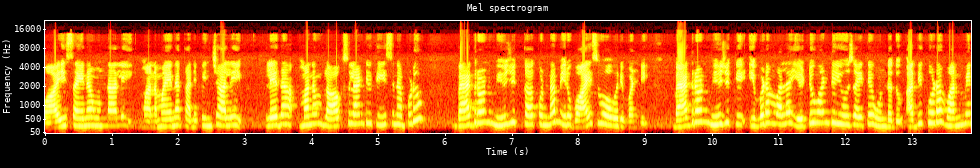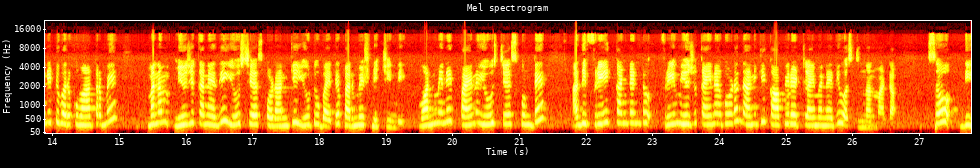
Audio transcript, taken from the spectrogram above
వాయిస్ అయినా ఉండాలి మనమైనా కనిపించాలి లేదా మనం బ్లాగ్స్ లాంటివి తీసినప్పుడు బ్యాక్గ్రౌండ్ మ్యూజిక్ కాకుండా మీరు వాయిస్ ఓవర్ ఇవ్వండి. బ్యాక్గ్రౌండ్ మ్యూజిక్ ఇవ్వడం వల్ల ఎటువంటి యూజ్ అయితే ఉండదు. అది కూడా వన్ మినిట్ వరకు మాత్రమే మనం మ్యూజిక్ అనేది యూజ్ చేసుకోవడానికి యూట్యూబ్ అయితే పర్మిషన్ ఇచ్చింది. వన్ మినిట్ పైన యూజ్ చేసుకుంటే అది ఫ్రీ కంటెంట్ ఫ్రీ మ్యూజిక్ అయినా కూడా దానికి కాపీరైట్ క్లైమ్ అనేది వస్తుందన్నమాట. సో ది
